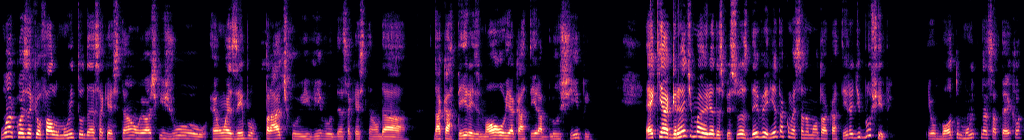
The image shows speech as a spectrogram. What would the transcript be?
Uma coisa que eu falo muito dessa questão, eu acho que Ju é um exemplo prático e vivo dessa questão da, da carteira small e a carteira blue chip, é que a grande maioria das pessoas deveria estar começando a montar uma carteira de blue chip. Eu boto muito nessa tecla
